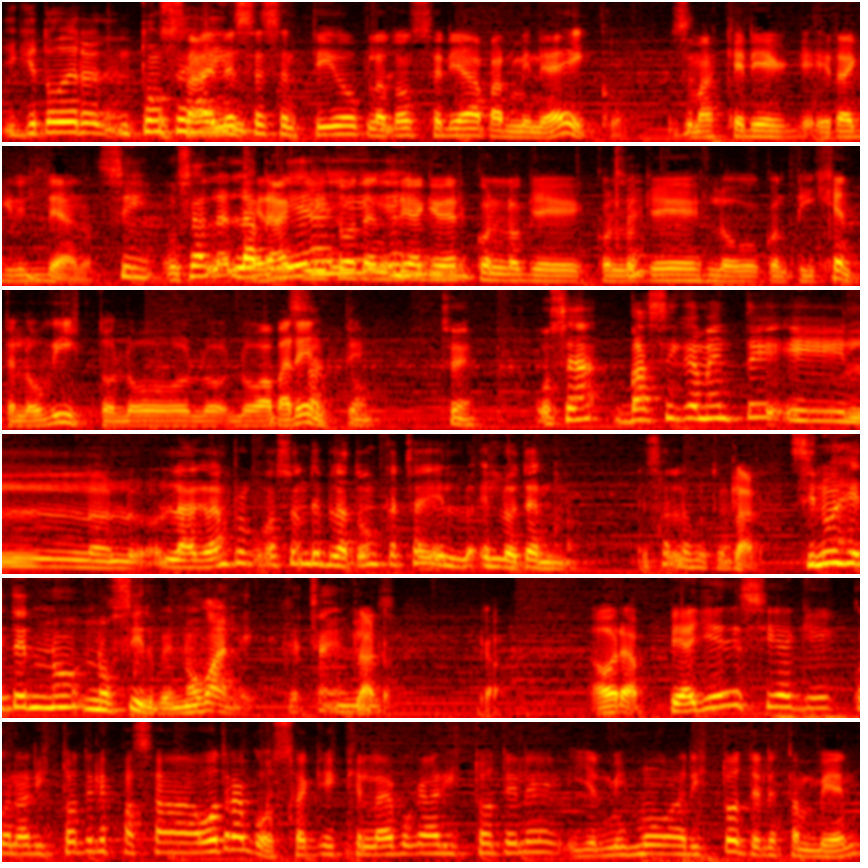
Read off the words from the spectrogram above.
y que todo era... O Entonces sea, ahí- en ese sentido Platón sería parmeneico, más que heraclitiano. Sí, o sea, la, la Heráclito tendría es- que ver con lo que con Sí. lo que es lo contingente, lo visto, lo, lo, lo aparente. Exacto, Sí. O sea, básicamente el- la, la gran preocupación de Platón, ¿cachai? Es lo, es lo eterno. Esa es la cuestión. Claro. Si no es eterno, no sirve, no vale, ¿cachai? Claro, claro. Ahora, Piaget decía que con Aristóteles pasaba otra cosa, que es que en la época de Aristóteles y el mismo Aristóteles también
